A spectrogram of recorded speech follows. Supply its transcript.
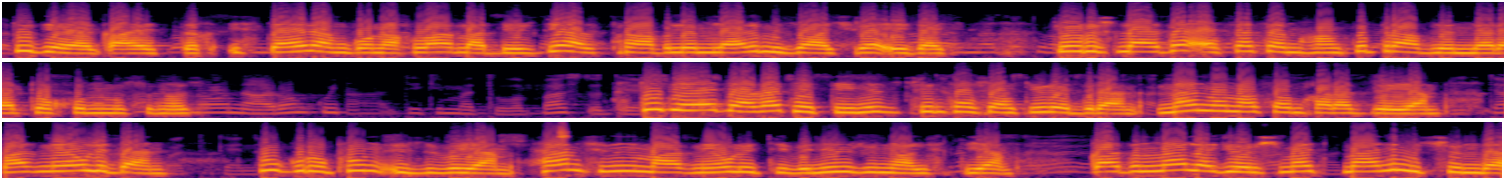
studiyaya qayıtdıq. İstəyirəm qonaqlarla birgə problemləri müzakirə edək. Görüşlərdə əsasən hansı problemlərə toxunmusunuz? Studiyaya dəvət etdiyiniz üçün təşəkkür edirəm. Mən Ona Samxaradzeyəm. Marneolidən bu qrupun üzvüyəm. Həmçinin Marneoli TV-nin jurnalistiyəm. Qadınlarla görüşmək mənim üçün də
